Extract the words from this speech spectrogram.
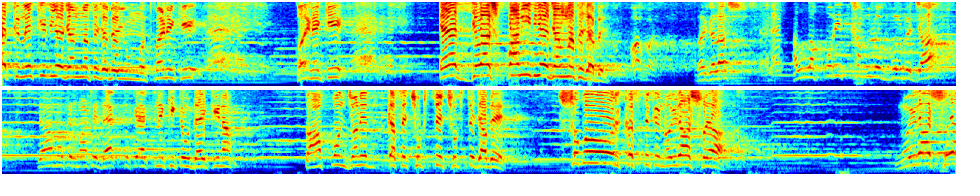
এক নেকি দিয়ে জান্নাতে যাবে এই উম্মত। কয় নাকি? কয় নাকি? এক গ্লাস পানি দিয়ে জান্নাতে যাবে। কয় গ্লাস? আল্লাহ পরীক্ষামূলক বলবে, যা কেয়ামতের মাঠে দেখ তোকে এক নেকি কেউ দেয় কিনা। তো আপন জনের কাছে ছুটতে ছুটতে যাবে। সবর কাছ থেকে নৈরাশ হয়া নৈরাশ হয়া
